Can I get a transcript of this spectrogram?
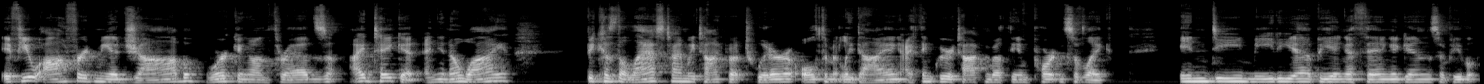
If you offered me a job working on threads, I'd take it. And you know why? Because the last time we talked about Twitter ultimately dying, I think we were talking about the importance of like indie media being a thing again. So people,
